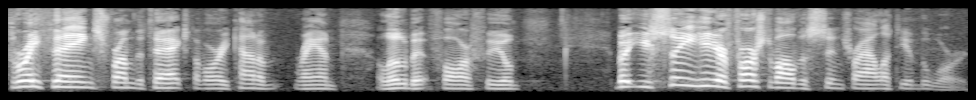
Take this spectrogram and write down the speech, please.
three things from the text. I've already kind of ran a little bit far afield. But you see here, first of all, the centrality of the Word.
